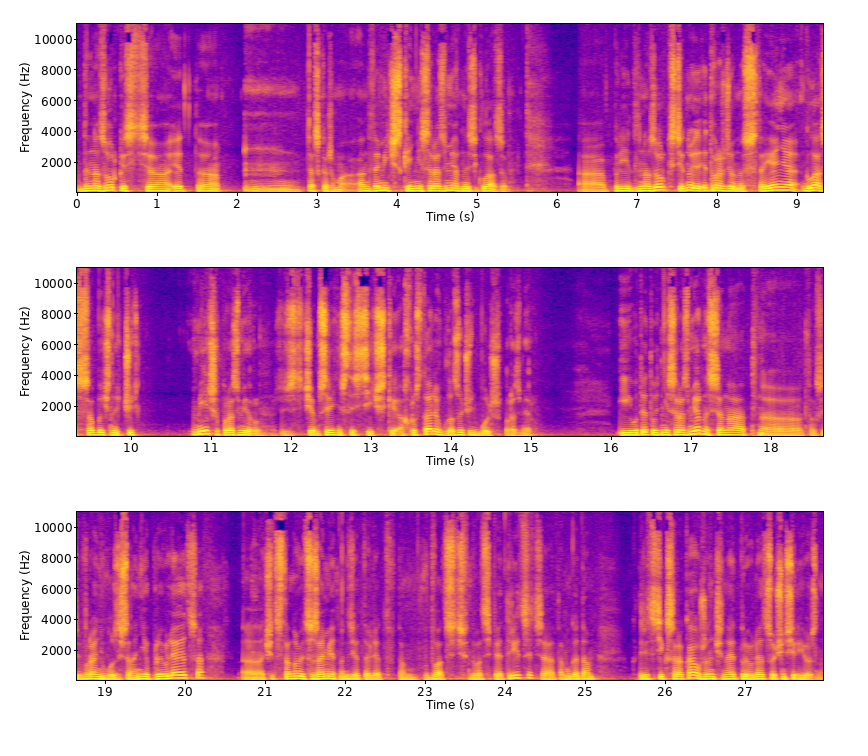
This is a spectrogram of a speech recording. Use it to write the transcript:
Дальнозоркость э, – это, э, так скажем, анатомическая несоразмерность глаза. Э, при дальнозоркости, ну, это врожденное состояние, глаз обычно чуть меньше по размеру, чем среднестатистический, а хрустали в глазу чуть больше по размеру. И вот эта вот несоразмерность, она, э, так сказать, в раннем возрасте она не проявляется – значит, становится заметно где-то лет там, в 20, 25, 30, а там годам к 30, к 40 уже начинает проявляться очень серьезно.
